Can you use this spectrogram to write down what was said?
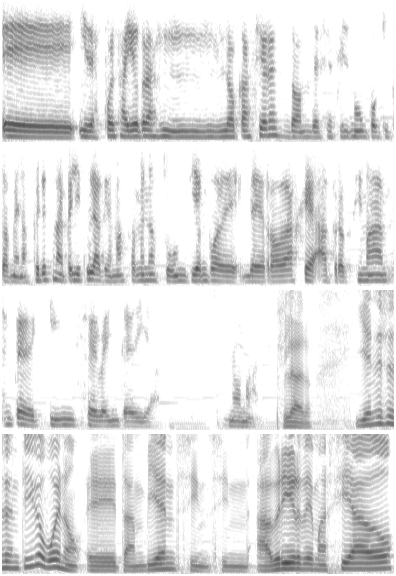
Eh, y después hay otras locaciones donde se filmó un poquito menos, pero es una película que más o menos tuvo un tiempo de, de rodaje aproximadamente de 15, 20 días, no más. Claro. Y en ese sentido, bueno, eh, también sin, sin abrir demasiado,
